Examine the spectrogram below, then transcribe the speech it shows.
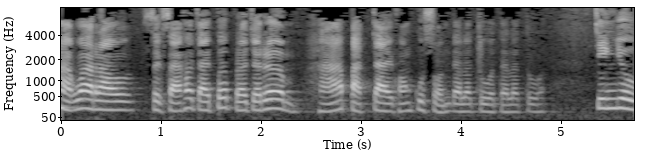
หากว่าเราศึกษาเข้าใจปุ๊บเราจะเริ่มหาปัจจัยของกุศลแต่ละตัวแต่ละตัว จริงอยู่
